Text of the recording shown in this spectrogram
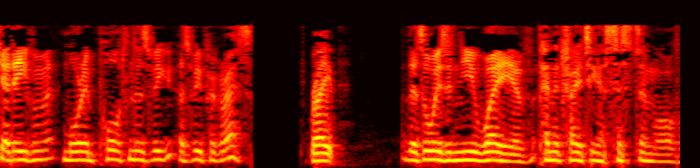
get even more important as we as we progress. Right. There's always a new way of penetrating a system or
